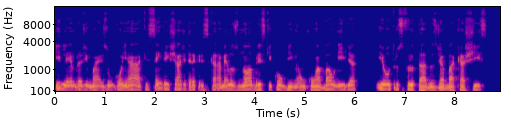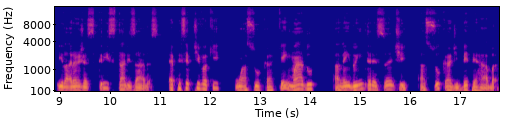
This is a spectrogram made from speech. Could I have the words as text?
e lembra de mais um conhaque, sem deixar de ter aqueles caramelos nobres que combinam com a baunilha e outros frutados de abacaxis e laranjas cristalizadas. É perceptível aqui um açúcar queimado, além do interessante açúcar de beterraba.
